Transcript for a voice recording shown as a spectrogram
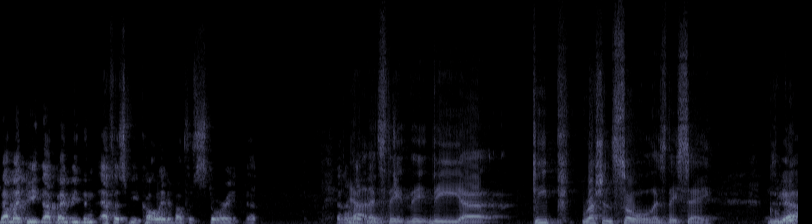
that might be that might be the FSB calling about this story that. that I yeah, that's the the the uh, deep Russian soul, as they say. Yeah.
